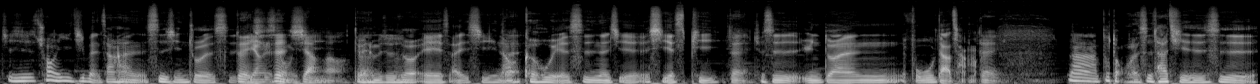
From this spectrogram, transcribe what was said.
其实创意基本上和世星做的是对，其实很像啊。对，他们就是说 ASIC，然后客户也是那些 CSP，对，就是云端服务大厂嘛。对。那不同的是，它其实是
